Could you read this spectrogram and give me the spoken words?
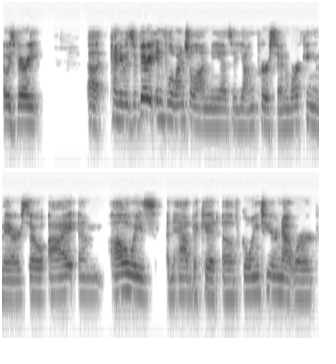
i was very uh, kind of was very influential on me as a young person working there. So i am always an advocate of going to your network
